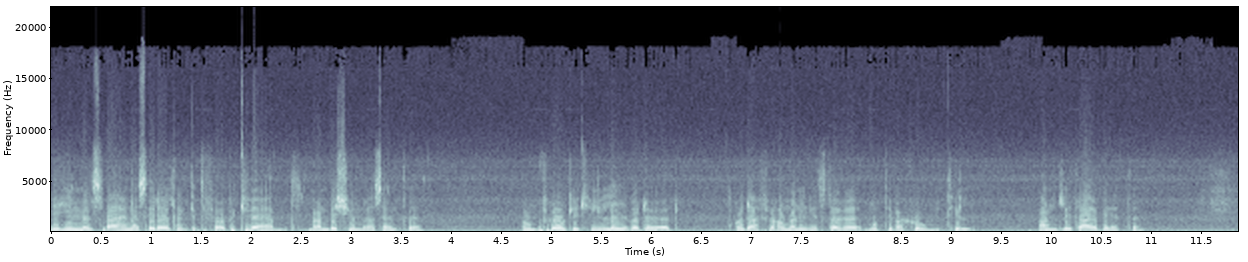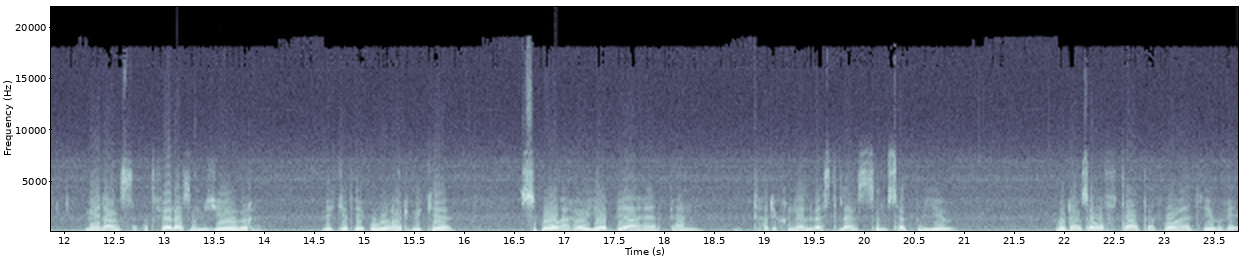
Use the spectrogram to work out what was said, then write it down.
I himmelsfärerna så är det helt enkelt för bekvämt. Man bekymrar sig inte om frågor kring liv och död. Och därför har man ingen större motivation till andligt arbete. Medan att födas som djur, vilket är oerhört mycket svårare och jobbigare än traditionell västerländsk synsätt på djur. Buddha sa ofta att att vara ett djur är,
